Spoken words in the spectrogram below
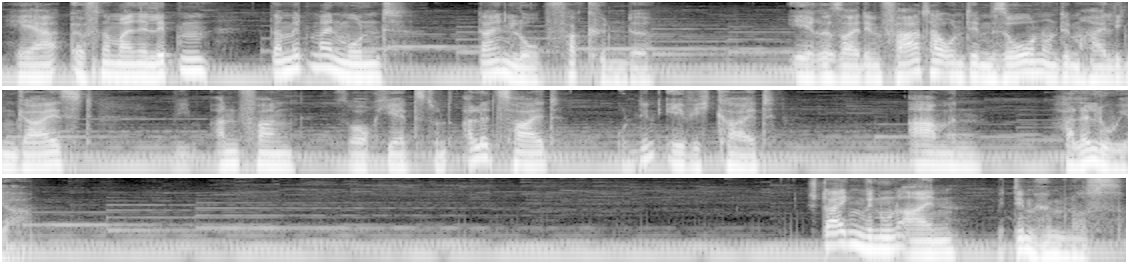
Herr, öffne meine Lippen, damit mein Mund dein Lob verkünde. Ehre sei dem Vater und dem Sohn und dem Heiligen Geist, wie im Anfang, so auch jetzt und alle Zeit und in Ewigkeit. Amen. Halleluja. Steigen wir nun ein mit dem Hymnus.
